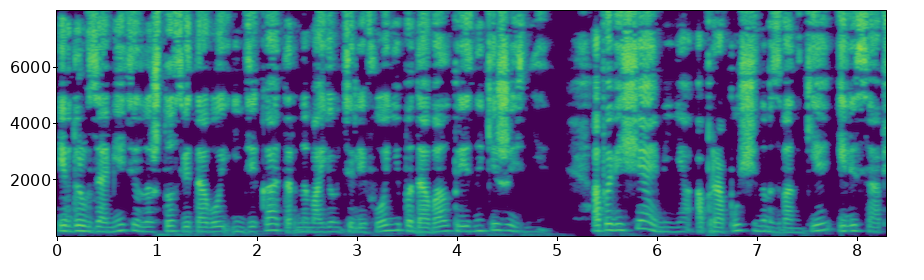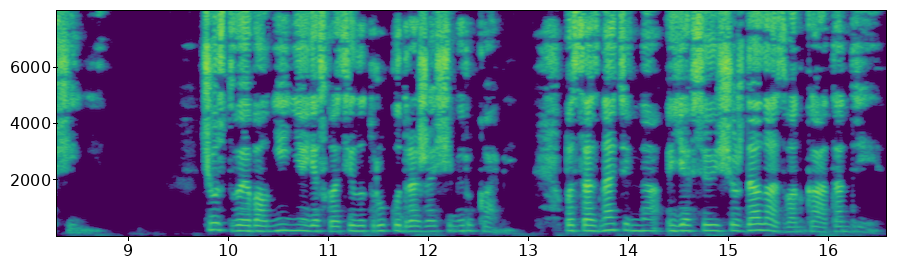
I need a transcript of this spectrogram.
и вдруг заметила, что световой индикатор на моем телефоне подавал признаки жизни, оповещая меня о пропущенном звонке или сообщении. Чувствуя волнение, я схватила трубку дрожащими руками. Подсознательно я все еще ждала звонка от Андрея.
